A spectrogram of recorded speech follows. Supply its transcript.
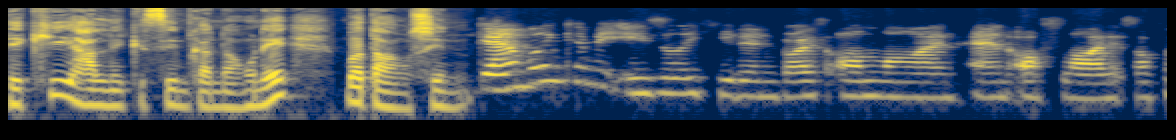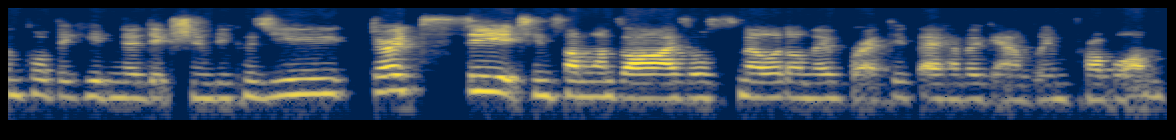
देखिहाल्ने किसिम किसिमका नहुने बताउँछिन् Gambling can be easily hidden both online and offline. It's often called the hidden addiction because you don't see it in someone's eyes or smell it on their breath if they have a gambling problem.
